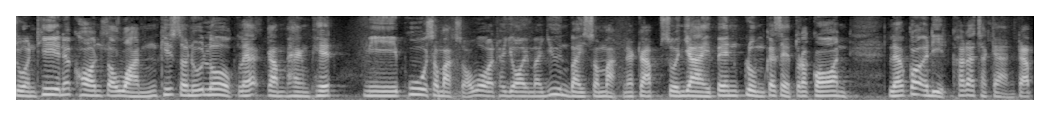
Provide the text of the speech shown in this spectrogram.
ส่วนที่นครสวรรค์พิษณุโลก และกำแพงเพชร มีผู้สมัครสวทยอยมายื่นใบสมัครนะครับ ส่วนใหญ่เป็นกลุ่มเกษตรกร แล้วก็อดีตข้าราชการครับ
